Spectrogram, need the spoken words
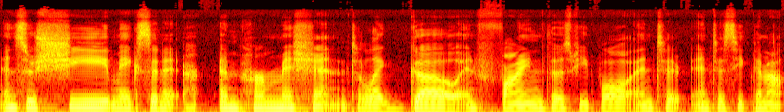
And so she makes it her, um, her mission to like go and find those people and to and to seek them out.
